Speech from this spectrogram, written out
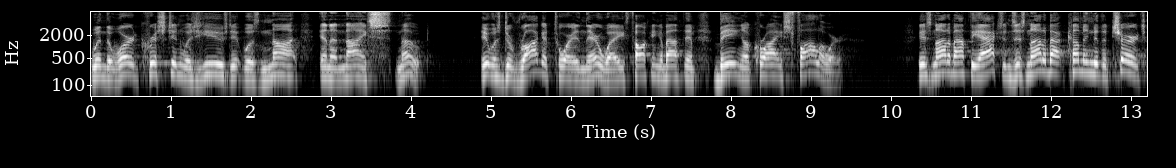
when the word Christian was used, it was not in a nice note. It was derogatory in their ways, talking about them being a Christ follower. It's not about the actions. It's not about coming to the church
